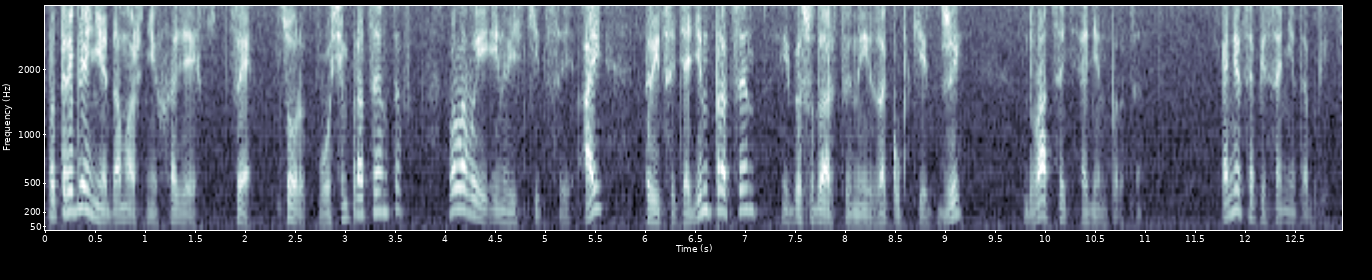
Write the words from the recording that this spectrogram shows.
потребление домашних хозяйств С 48%, воловые инвестиции I 31% и государственные закупки G 21%. Конец описания таблицы.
